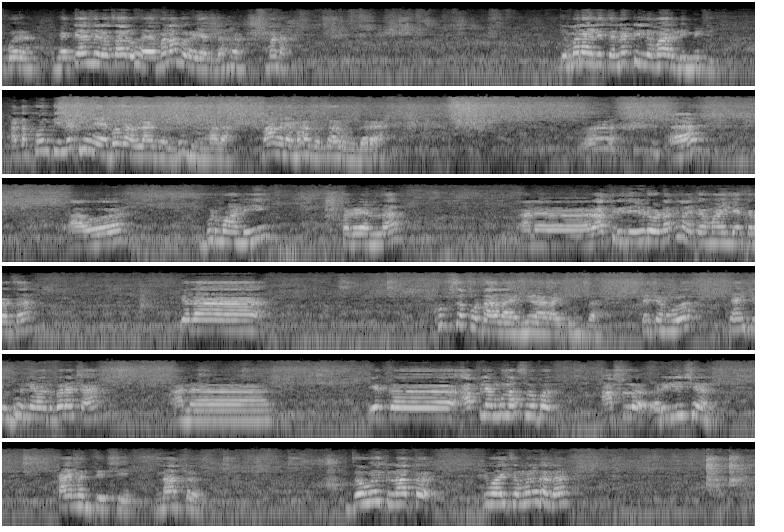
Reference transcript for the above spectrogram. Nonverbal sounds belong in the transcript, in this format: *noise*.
बरं ह्या कॅमेरा चालू आहे. म्हणा बरं एकदा हां म्हणा. ते म्हणाले तर नटीनं मारली मिठी. आता कोणती नटी आहे बघावं लागल दुधून मला. बांगड्या मागं सारून जरा. आ? आव गुड मॉर्निंग सगळ्यांना. आणि रात्रीचा व्हिडिओ टाकलाय का माई लेकराचा? त्याला खूप सपोर्ट आला आहे मिळाला आहे तुमचा. त्याच्यामुळं थँक्यू धन्यवाद बरं का. आणि एक आपल्या मुलासोबत आपलं रिलेशन काय म्हणते ते? नातं. जवळीक नातं ठेवायचं म्हणलं ना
